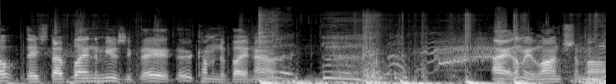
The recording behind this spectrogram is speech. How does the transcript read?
Oh, they stopped playing the music. They they're coming to fight now. All right, let me launch them all.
